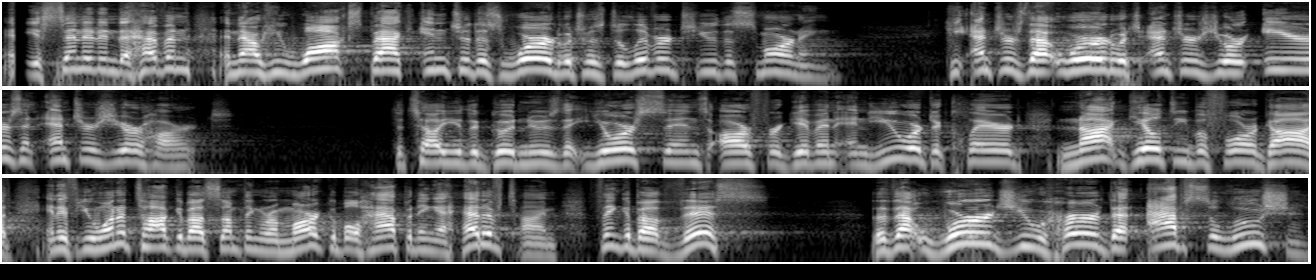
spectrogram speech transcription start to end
and he ascended into heaven and now he walks back into this word which was delivered to you this morning. He enters that word which enters your ears and enters your heart to tell you the good news that your sins are forgiven and you are declared not guilty before God. And if you want to talk about something remarkable happening ahead of time, think about this that that word you heard, that absolution,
